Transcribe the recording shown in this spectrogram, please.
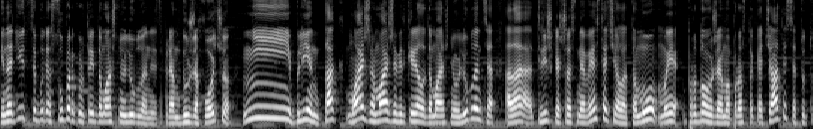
І надіюсь, це буде супер крутий домашній улюбленець. Прям дуже хочу. Ні, блін, так майже майже відкрили домашнього улюбленця, але трішки щось не вистачило, тому ми продовжуємо просто качатися. Тут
